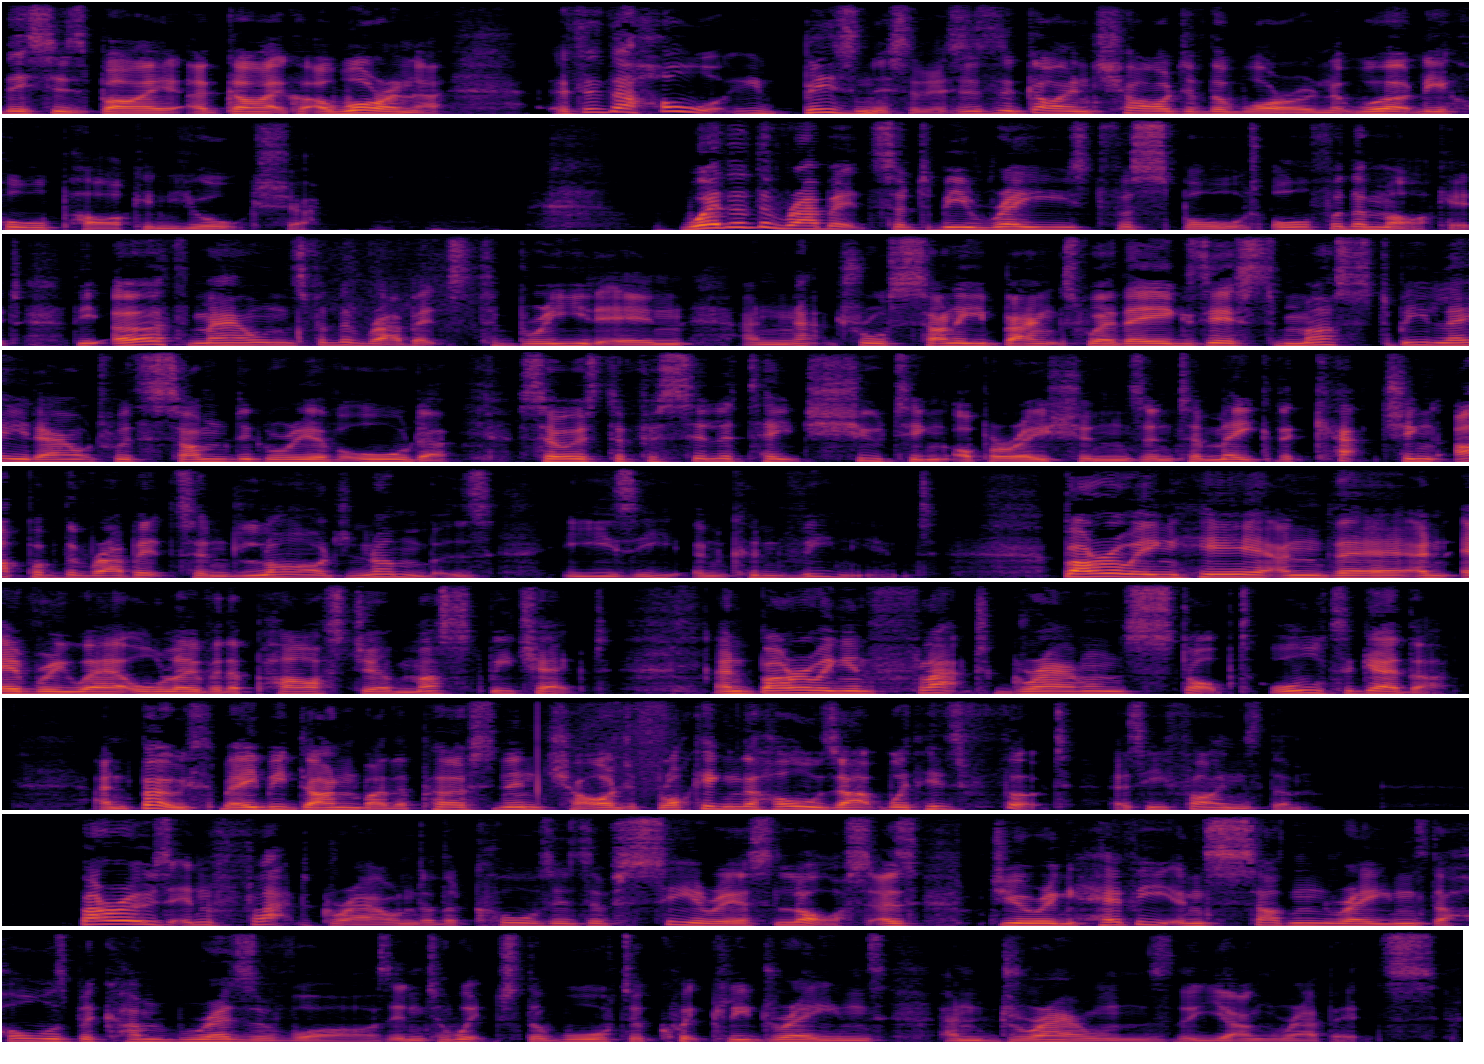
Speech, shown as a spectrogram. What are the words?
This is by a guy, a warrener. The whole business of this. This is the guy in charge of the warren at Wortley Hall Park in Yorkshire. Whether the rabbits are to be raised for sport or for the market, the earth mounds for the rabbits to breed in and natural sunny banks where they exist must be laid out with some degree of order so as to facilitate shooting operations and to make the catching up of the rabbits in large numbers easy and convenient. Burrowing here and there and everywhere all over the pasture must be checked, and burrowing in flat ground stopped altogether and both may be done by the person in charge blocking the holes up with his foot as he finds them. Burrows in flat ground are the causes of serious loss, as during heavy and sudden rains the holes become reservoirs into which the water quickly drains and drowns the young rabbits.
